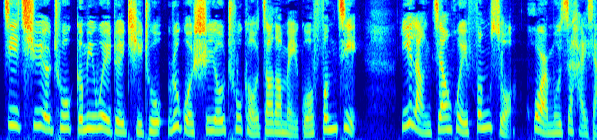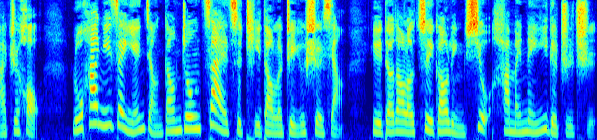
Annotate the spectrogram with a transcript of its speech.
继七月初革命卫队提出，如果石油出口遭到美国封禁，伊朗将会封锁霍尔木兹海峡之后，鲁哈尼在演讲当中再次提到了这个设想，也得到了最高领袖哈梅内伊的支持。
